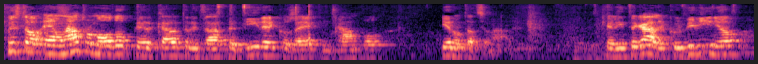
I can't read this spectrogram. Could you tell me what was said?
Questo è un altro modo per caratterizzare, per dire cos'è un campo irrotazionale, che è l'integrale curvilineo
